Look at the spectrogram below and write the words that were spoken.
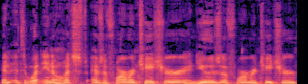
and it's what you know. Let's as a former teacher, and you as a former teacher,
